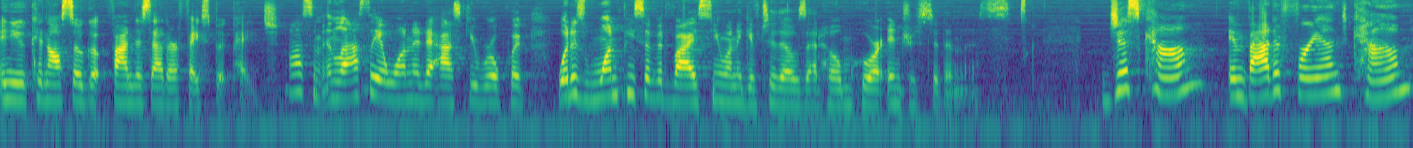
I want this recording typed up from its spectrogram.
And you can also go find us at our Facebook page. Awesome. And lastly, I wanted to ask you real quick, what is one piece of advice you want to give to those at home who are interested in this? Just come, invite a friend, come,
